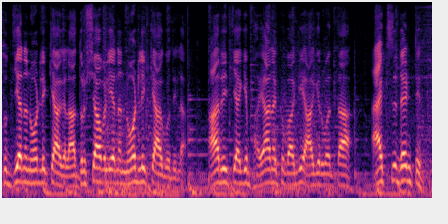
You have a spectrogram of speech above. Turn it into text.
ಸುದ್ದಿಯನ್ನು ನೋಡಲಿಕ್ಕೆ ಆಗಲ್ಲ. ಆ ದೃಶ್ಯಾವಳಿಯನ್ನ ನೋಡಲಿಕ್ಕೆ ಆಗೋದಿಲ್ಲ. ಆ ರೀತಿಯಾಗಿ ಭಯಾನಕವಾಗಿ ಆಗಿರುವಂತ ಆಕ್ಸಿಡೆಂಟ್ ಇದು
